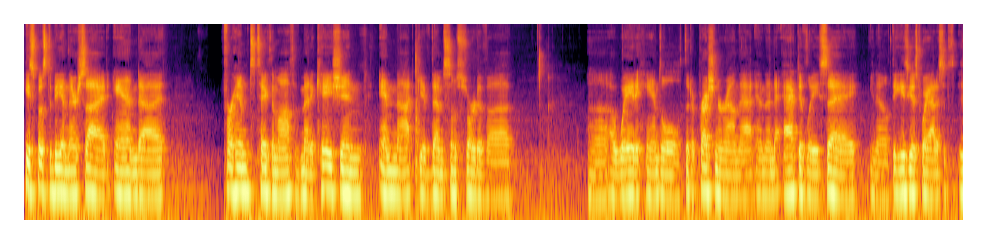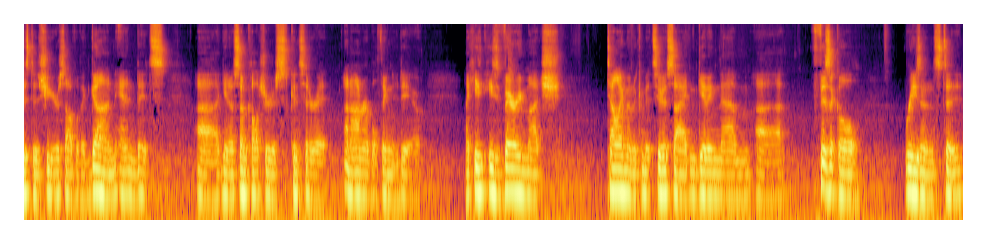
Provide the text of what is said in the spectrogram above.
He's supposed to be in their side, and uh, for him to take them off of medication and not give them some sort of a uh, a way to handle the depression around that, and then to actively say, you know, the easiest way out is, is to shoot yourself with a gun, and it's, uh, you know, some cultures consider it an honorable thing to do. Like he, he's very much telling them to commit suicide and giving them uh, physical reasons to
